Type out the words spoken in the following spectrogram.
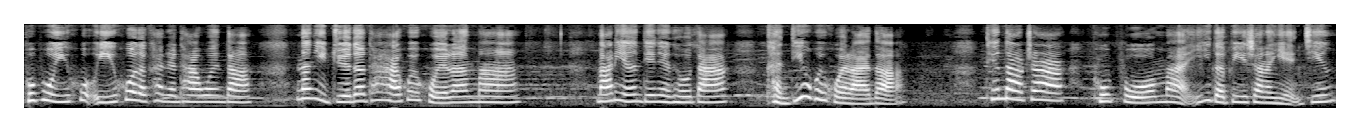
普普疑惑疑惑地看着他，问道：“那你觉得他还会回来吗？”玛丽恩点点头答：“肯定会回来的。”听到这儿，普普满意的闭上了眼睛。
